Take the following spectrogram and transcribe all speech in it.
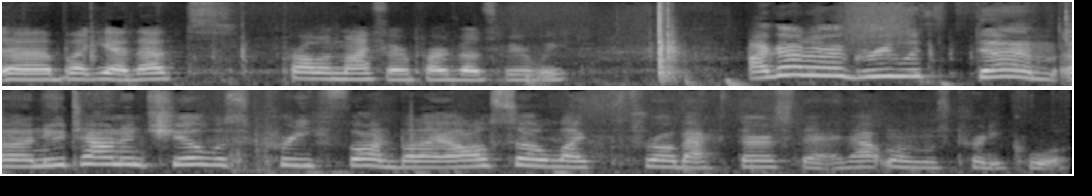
Uh, but yeah, that's probably my favorite part about Spirit Week. I gotta agree with them. Uh, Newtown and Chill was pretty fun, but I also liked Throwback Thursday. That one was pretty cool.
